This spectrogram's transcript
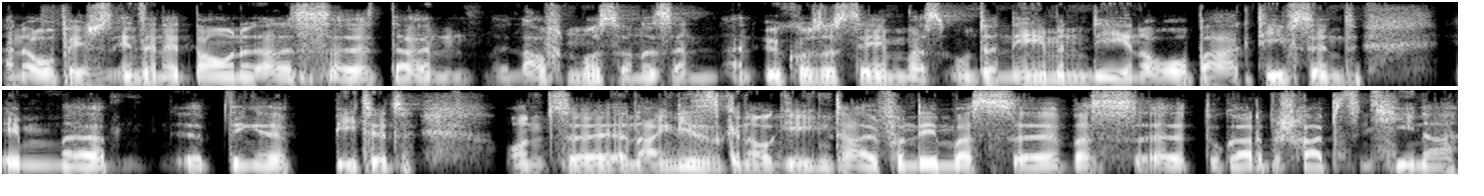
ein europäisches Internet bauen und alles äh, darin laufen muss, sondern es ist ein, ein Ökosystem, was Unternehmen, die in Europa aktiv sind, eben äh, Dinge bietet. Und, äh, und eigentlich ist es genau Gegenteil von dem, was, äh, was äh, du gerade beschreibst in China.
